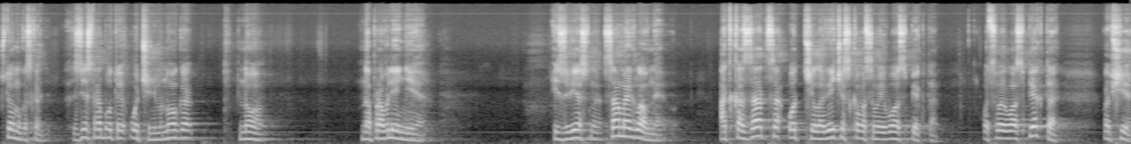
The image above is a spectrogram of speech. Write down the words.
что я могу сказать? Здесь работы очень много, но направление известно. Самое главное – отказаться от человеческого своего аспекта. От своего аспекта вообще,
